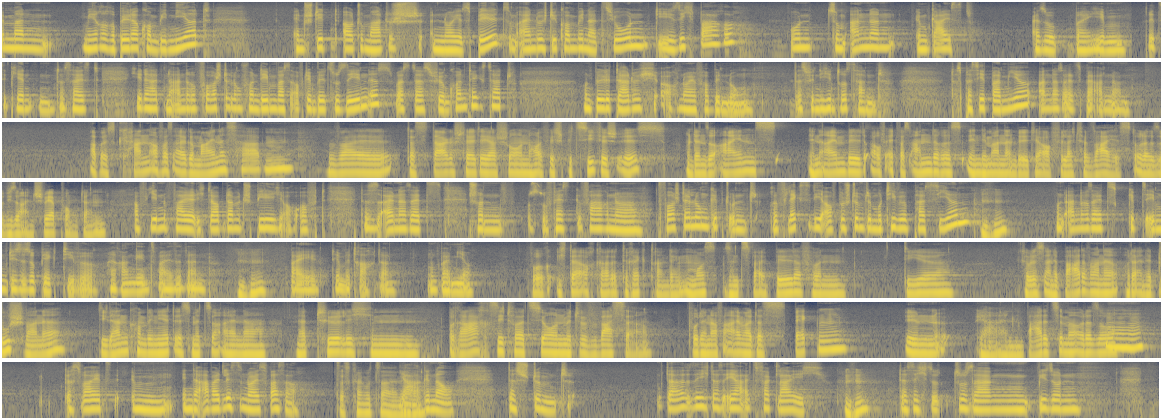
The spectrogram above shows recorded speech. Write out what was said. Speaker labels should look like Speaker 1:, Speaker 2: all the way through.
Speaker 1: wenn man mehrere Bilder kombiniert, entsteht automatisch ein neues Bild. Zum einen durch die Kombination, die sichtbare, und zum anderen im Geist, also bei jedem Rezipienten. Das heißt, jeder hat eine andere Vorstellung von dem, was auf dem Bild zu sehen ist, was das für einen Kontext hat und bildet dadurch auch neue Verbindungen. Das finde ich interessant. Das passiert bei mir anders als bei anderen.
Speaker 2: Aber es kann auch was Allgemeines haben, weil das Dargestellte ja schon häufig spezifisch ist und dann so eins in einem Bild auf etwas anderes in dem anderen Bild ja auch vielleicht verweist oder sowieso ein Schwerpunkt dann.
Speaker 1: Auf jeden Fall. Ich glaube, damit spiele ich auch oft, dass es einerseits schon so festgefahrene Vorstellungen gibt und Reflexe, die auf bestimmte Motive passieren. Mhm. Und andererseits gibt es eben diese subjektive Herangehensweise dann mhm. bei den Betrachtern und bei mir.
Speaker 2: Wo ich da auch gerade direkt dran denken muss, sind zwei Bilder von dir, ich glaube, das ist eine Badewanne oder eine Duschwanne, die dann kombiniert ist mit so einer natürlichen Brachsituation mit Wasser, wo dann auf einmal das Becken in ja, ein Badezimmer oder so. Mhm.
Speaker 1: Das war jetzt im, in der Arbeitliste Neues Wasser.
Speaker 2: Das kann gut sein.
Speaker 1: Ja, ja, genau. Das stimmt. Da sehe ich das eher als Vergleich. Mhm dass ich sozusagen wie so einen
